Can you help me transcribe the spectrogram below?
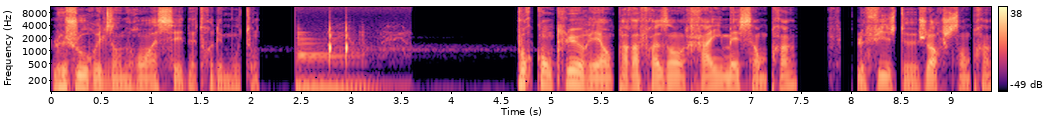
Le jour où ils en auront assez d'être des moutons. Pour conclure et en paraphrasant Jaime Samprin, le fils de Georges Semprin,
